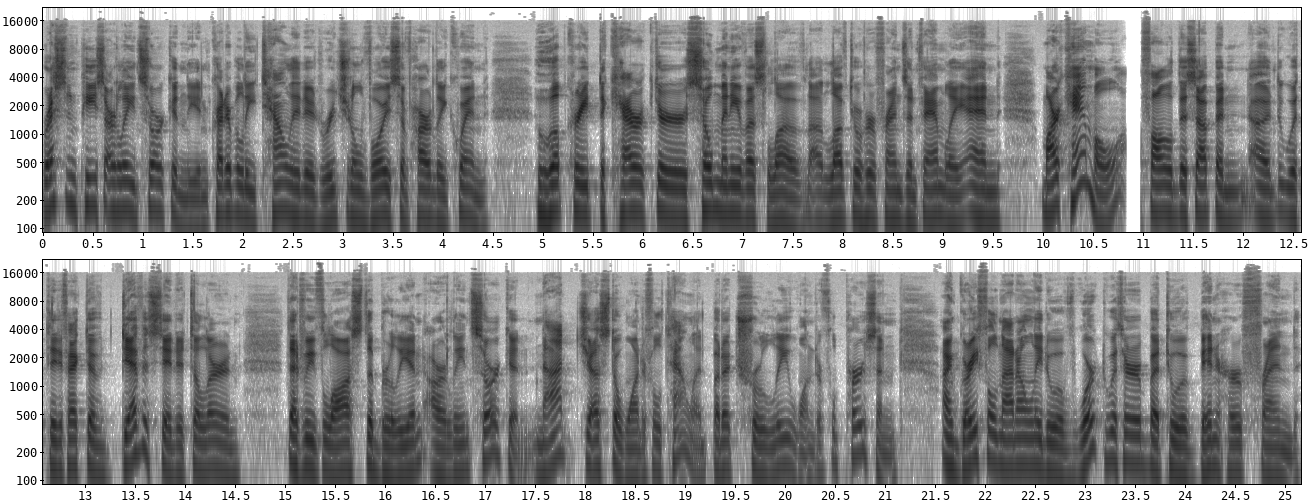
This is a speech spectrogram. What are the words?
Rest in peace, Arleen Sorkin, the incredibly talented original voice of Harley Quinn, who helped create the character so many of us love, uh, love to her friends and family. And Mark Hamill followed this up and uh, with the effect of devastated to learn that we've lost the brilliant Arleen Sorkin, not just a wonderful talent, but a truly wonderful person. I'm grateful not only to have worked with her, but to have been her friend,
